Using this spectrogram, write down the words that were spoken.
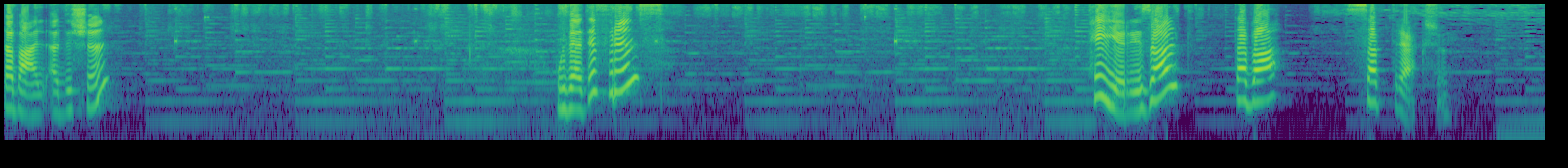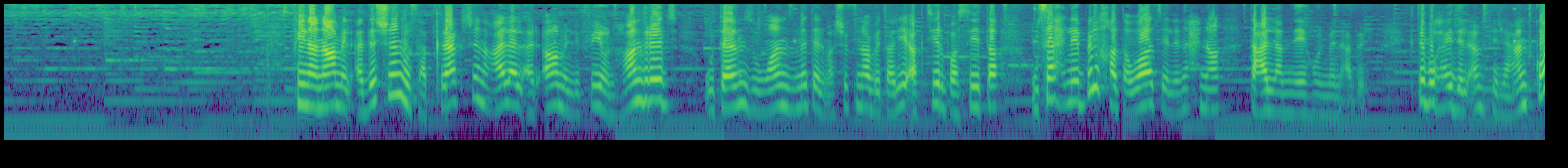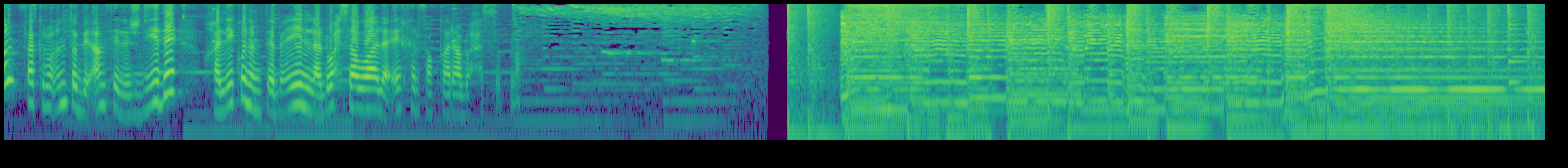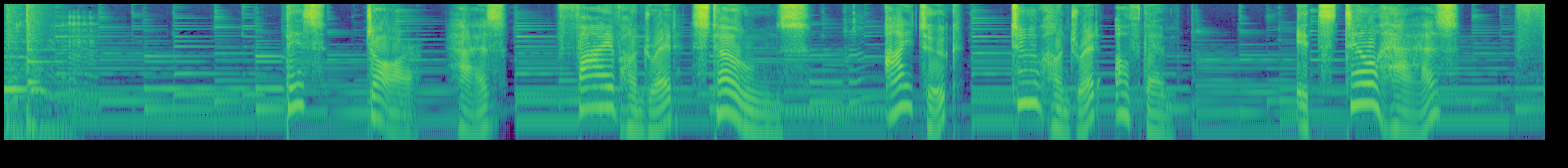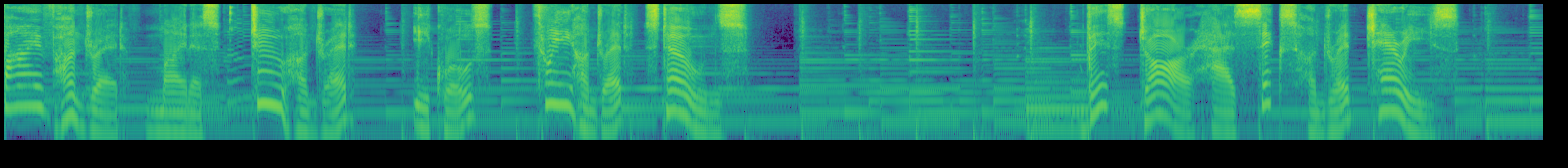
تبع ال addition و the difference هي ال result تبع subtraction. فينا نعمل addition و subtraction على الأرقام اللي فيهم hundreds و tens و ones مثل ما شفنا بطريقة كتير بسيطة وسهلة بالخطوات اللي نحن تعلمناهم من قبل. اكتبوا هيدي الأمثلة عندكم فكروا أنتم بأمثلة جديدة وخليكم متابعين لنروح سوا لآخر فقرة بحصتنا. Jar has 500 stones. I took 200 of them. It still has 500 minus 200 equals 300 stones. This jar has 600 cherries.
